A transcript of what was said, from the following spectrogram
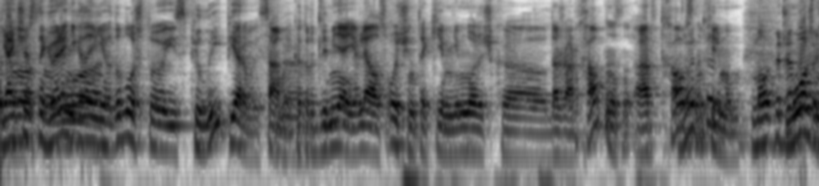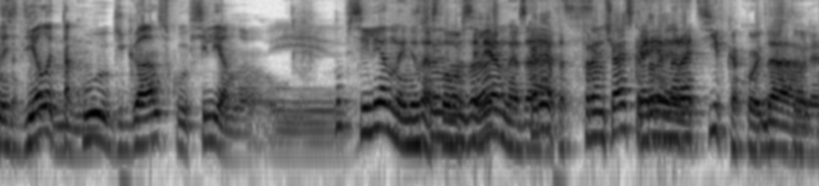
Я, честно говоря, никогда не думал, что из пилы первой, самой, Да. который для меня являлся очень таким немножечко даже артхаусным, артхаусным Ну, фильмом, можно точно. сделать такую гигантскую вселенную. И Ну, вселенная, не знаю, Что слово вселенная, да. Скорее это франчайз, Скорее который- нарратив какой-то, Да. что ли.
